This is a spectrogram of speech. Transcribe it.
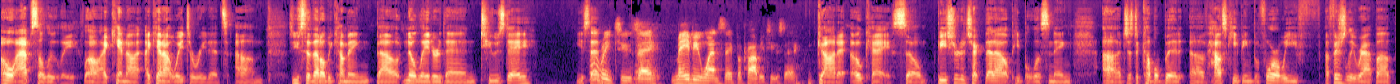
Oh, absolutely. Well, I cannot I cannot wait to read it. Um, so you said that'll be coming about no later than Tuesday. You said probably Tuesday, maybe Wednesday, but probably Tuesday. Got it. Okay, so be sure to check that out, people listening. Uh, just a couple bit of housekeeping before we officially wrap up,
